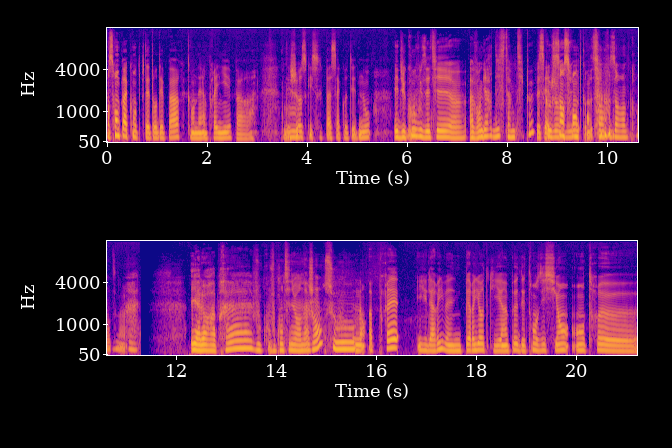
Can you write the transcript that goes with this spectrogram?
on ne se rend pas compte peut-être au départ qu'on est imprégné par des Mhm. choses qui se passent à côté de nous. Et du coup, Ouais. vous étiez euh, avant-gardiste un petit peu? Peut-être, sans se rendre compte. Sans vous en rendre compte. Ouais. Et alors après, vous, vous continuez en agence ou? Non, après, il arrive à une période qui est un peu des transitions entre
